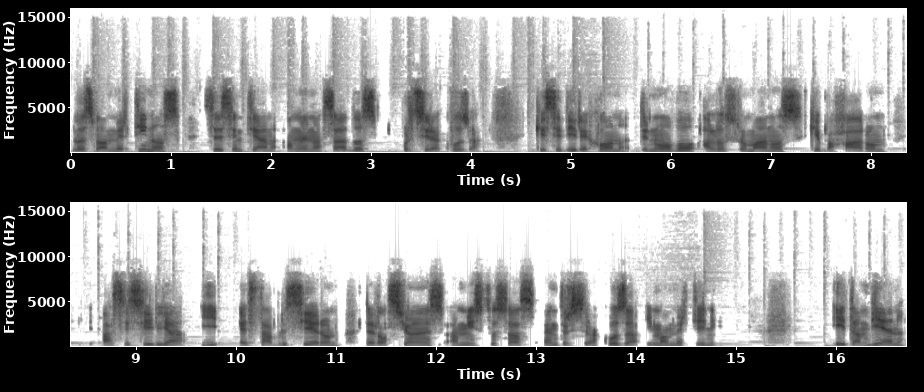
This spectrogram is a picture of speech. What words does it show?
Los mamertinos se sentían amenazados por Siracusa, que se dirigió de nuevo a los romanos que bajaron a Sicilia y establecieron relaciones amistosas entre Siracusa y Mamertini. Y también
